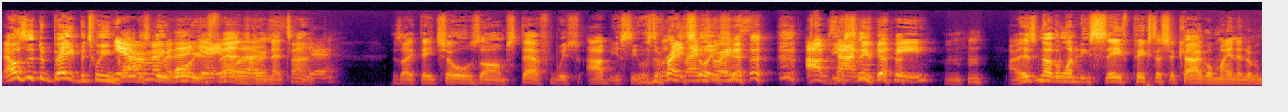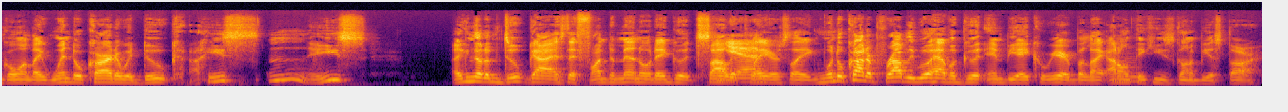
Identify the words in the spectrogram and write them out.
That was a debate between Yeah, Golden State that. Warriors yeah, fans during that time. Yeah. It's like they chose um Steph, which obviously was the Was right, the right choice. Time obviously, MVP. uh, It's another one of these safe picks that Chicago might end up going like Wendell Carter with Duke. Uh, he's mm, he's like you know them Duke guys. They're fundamental. They're good, solid Yeah. players. Like Wendell Carter probably will have a good NBA career, but like I don't Mm-hmm. think he's gonna be a star.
